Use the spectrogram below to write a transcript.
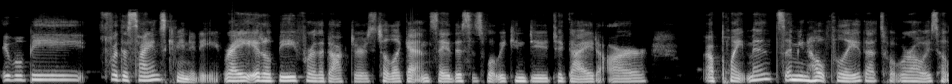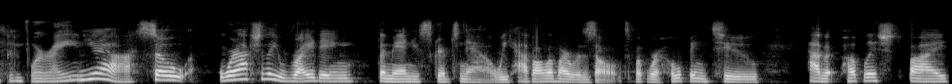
it will be for the science community, right? It'll be for the doctors to look at and say, this is what we can do to guide our appointments. I mean, hopefully that's what we're always hoping for, right? Yeah. So we're actually writing the manuscript now. We have all of our results, but we're hoping to have it published by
